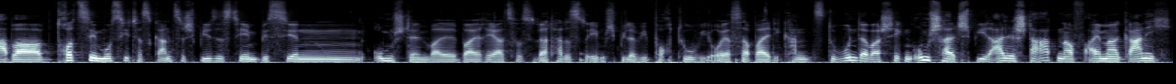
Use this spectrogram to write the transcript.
Aber trotzdem muss sich das ganze Spielsystem ein bisschen umstellen, weil bei Real Sociedad hattest du eben Spieler wie Porto, wie Oyarzabal, die kannst du wunderbar schicken. Umschaltspiel, alle starten auf einmal gar nicht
